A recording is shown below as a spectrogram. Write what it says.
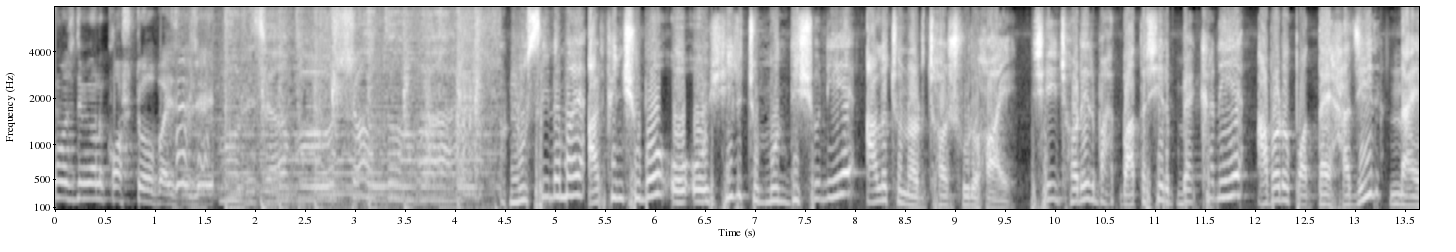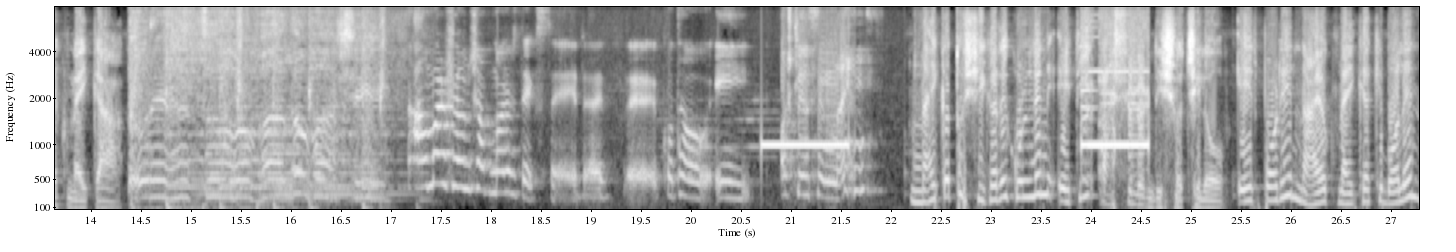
মনে হচ্ছে তুমি অনেক কষ্টও পাইছো যে মরে যাব শতবার। নু সিনেমায় আরফিন শুভ ও ঐশীর চুম্বন দৃশ্য নিয়ে আলোচনার ঝড় শুরু হয়। সেই ঝড়ের বাতাসের ব্যাখ্যা নিয়ে আবারও পদ্মায় হাজির নায়ক নায়িকা। আমার ফিল্ম সব মানুষ দেখছে এটা কোথাও এই অশ্লীল সিন নাই। নায়িকা তো স্বীকারে করলেন এটি অশ্লীল দৃশ্য ছিল। এরপরে নায়ক নায়িকাকে বলেন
